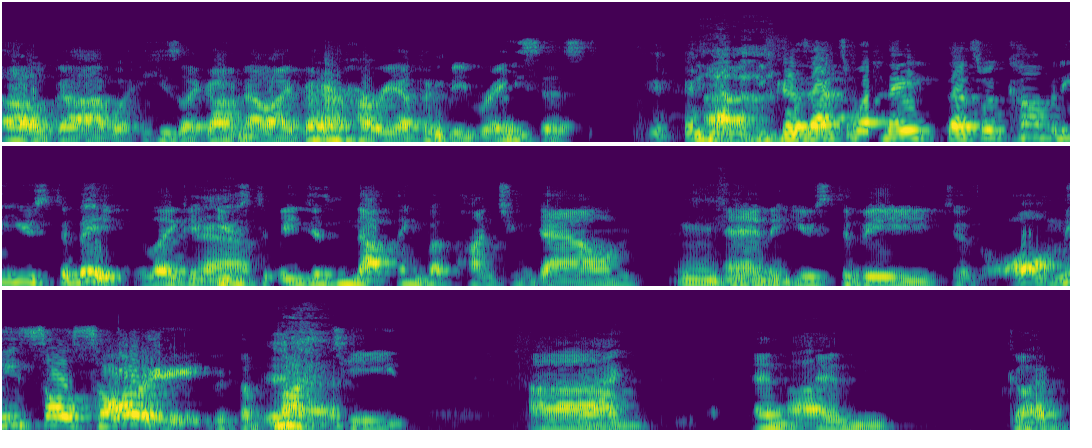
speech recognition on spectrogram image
oh god, what? he's like, oh no, I better hurry up and be racist. uh, because that's what they that's what comedy used to be. Like it Yeah. used to be just nothing but punching down, mhm. and it used to be just oh me so sorry with the buck Yeah. teeth. Um, and Uh, and go ahead.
